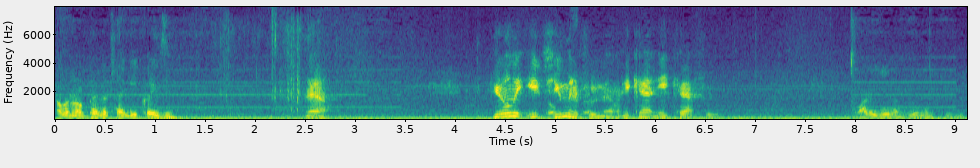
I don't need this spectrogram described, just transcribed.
Penguin. Yeah, Habanero penguin trying to get crazy. yeah. He only eats human food now. He can't eat cat food. Why do you give them demon seeds?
